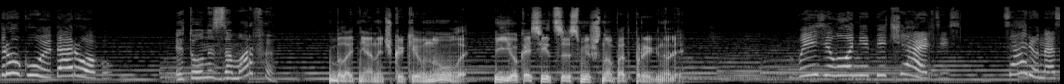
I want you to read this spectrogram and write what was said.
другую дорогу. Это он из-за Марфы? Болотняночка кивнула, ее косицы смешно подпрыгнули. Вы, Зело, не печальтесь. Царь у нас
